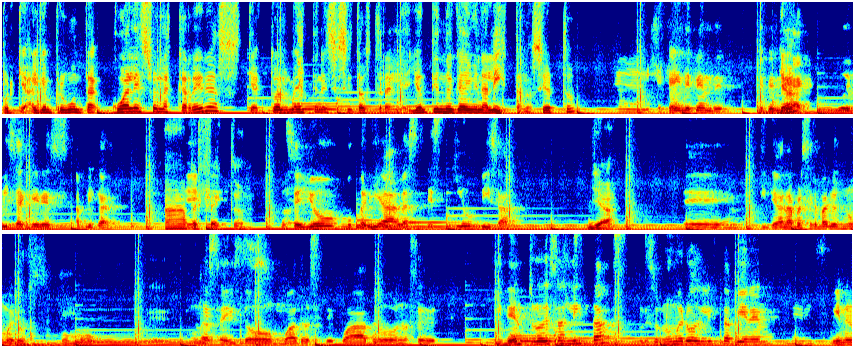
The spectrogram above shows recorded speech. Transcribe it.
Porque alguien pregunta, ¿cuáles son las carreras que actualmente necesita Australia? Yo entiendo que hay una lista, ¿no es cierto? Es que ahí depende. Depende ¿Ya? de qué tipo de visa quieres aplicar. Ah, Eh, perfecto. Entonces yo buscaría las Skill Visa Ya. Eh, y te van a aparecer varios números, como eh, una 62, 474, no sé. Y dentro de esas listas, de esos números de listas, vienen, viene,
